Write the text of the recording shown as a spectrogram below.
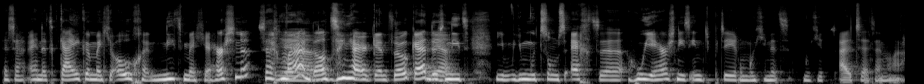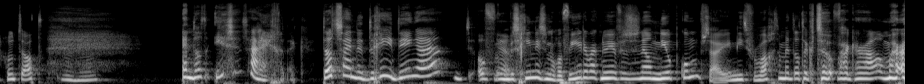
En het kijken met je ogen, niet met je hersenen, zeg Ja. maar. Dat, jij herkent ook, hè? Dus Ja. niet, je, je moet soms echt, eh, hoe je hersenen iets interpreteren, moet je het, moet je het uitzetten. En nou goed, dat. En dat is het eigenlijk. Dat zijn de drie dingen. Of Ja. misschien is er nog een vierde waar ik nu even zo snel niet op kom. Zou je niet verwachten met dat ik het zo vaak herhaal. Maar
